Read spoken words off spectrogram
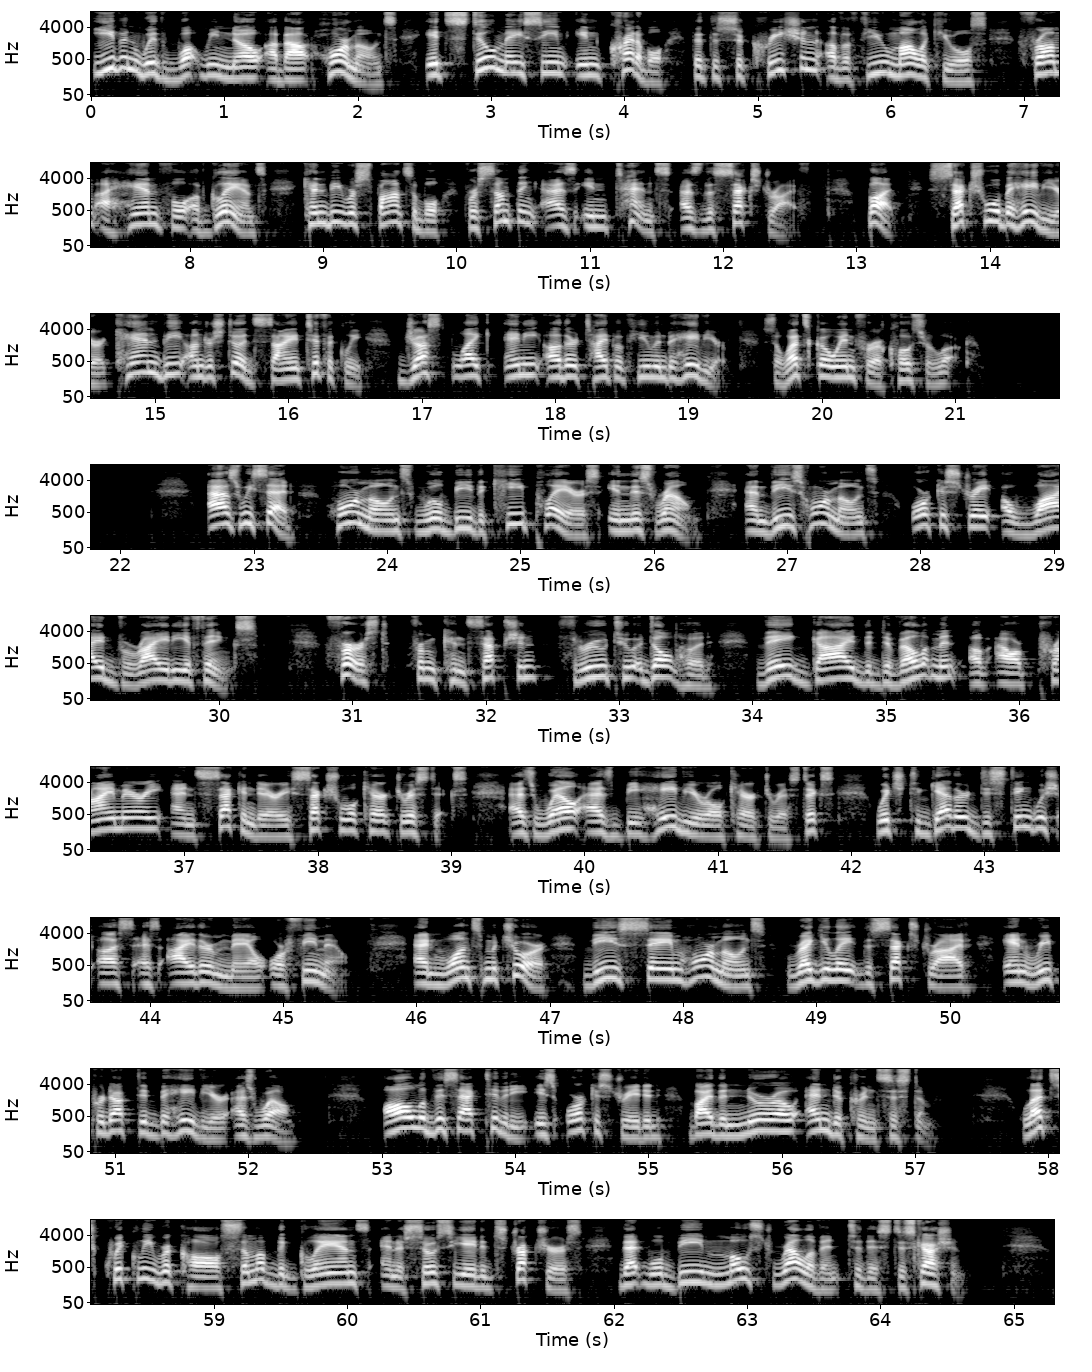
Even with what we know about hormones, it still may seem incredible that the secretion of a few molecules from a handful of glands can be responsible for something as intense as the sex drive. But sexual behavior can be understood scientifically, just like any other type of human behavior. So let's go in for a closer look. As we said, hormones will be the key players in this realm, and these hormones orchestrate a wide variety of things. First, from conception through to adulthood, they guide the development of our primary and secondary sexual characteristics, as well as behavioral characteristics, which together distinguish us as either male or female. And once mature, these same hormones regulate the sex drive and reproductive behavior as well. All of this activity is orchestrated by the neuroendocrine system let's quickly recall some of the glands and associated structures that will be most relevant to this discussion.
